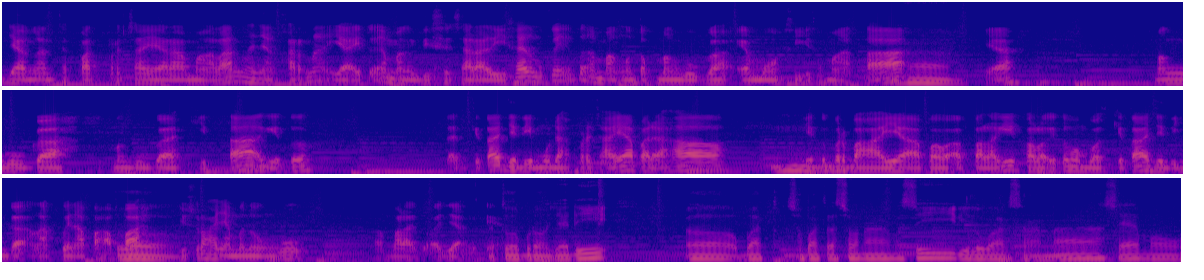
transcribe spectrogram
jangan cepat percaya ramalan hanya karena ya itu emang di secara desain mungkin itu emang untuk menggugah emosi semata, Nah, menggugah menggugah kita gitu. Dan kita jadi mudah percaya padahal mhm. itu berbahaya apa apalagi kalau itu membuat kita jadi nggak ngelakuin apa-apa, justru hanya menunggu itu aja gitu ya. Betul bro. Jadi eh, buat sobat resonansi di luar sana, saya mau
